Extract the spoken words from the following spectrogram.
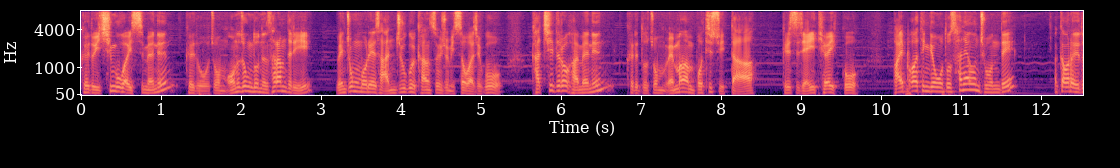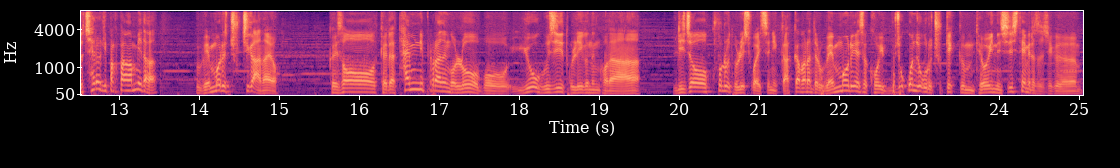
그래도 이 친구가 있으면은 그래도 좀 어느 정도는 사람들이 왼쪽 머리에서 안 죽을 가능성이 좀 있어가지고 같이 들어가면은 그래도 좀 웬만하면 버틸 수 있다. 그래서 이제 A티어 있고 바이퍼 같은 경우도 사냥은 좋은데 아까 말한 얘도 체력이 빵빵합니다. 왼머리 죽지가 않아요. 그래서 게다가 타임리퍼라는 걸로 뭐 유혹 의지 돌리는 거나 리저 쿨을 돌릴 수가 있으니까 아까 말한 대로 왼머리에서 거의 무조건적으로 죽게끔 되어 있는 시스템이라서 지금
